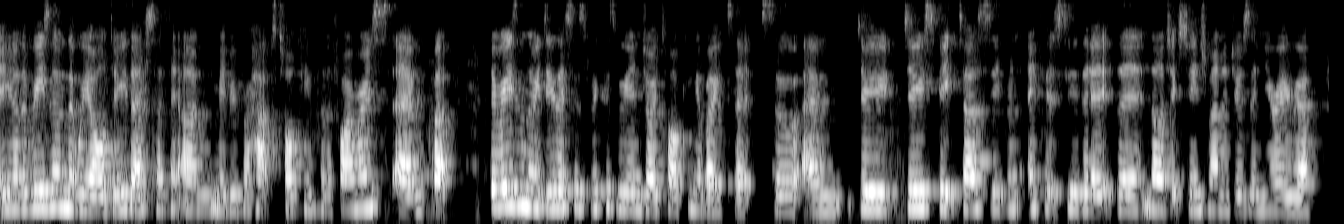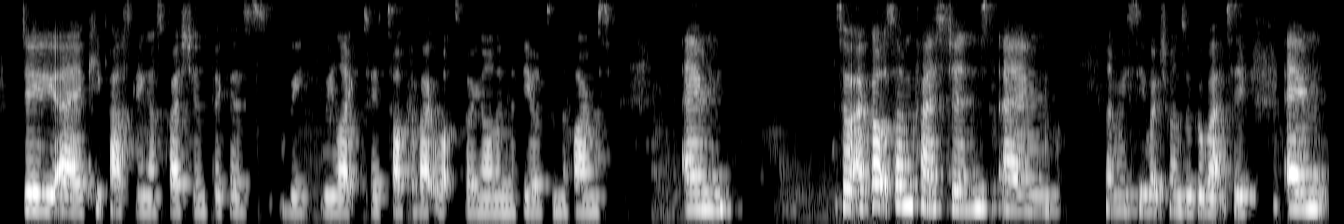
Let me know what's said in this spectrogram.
you know, the reason that we all do this, I think I'm maybe perhaps talking for the farmers, um, but the reason that we do this is because we enjoy talking about it. So um, do do speak to us, even if it's through the the knowledge exchange managers in your area. Do uh, keep asking us questions because we we like to talk about what's going on in the fields and the farms. Um, so I've got some questions. Um, let me see which ones we'll go back to. Um,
